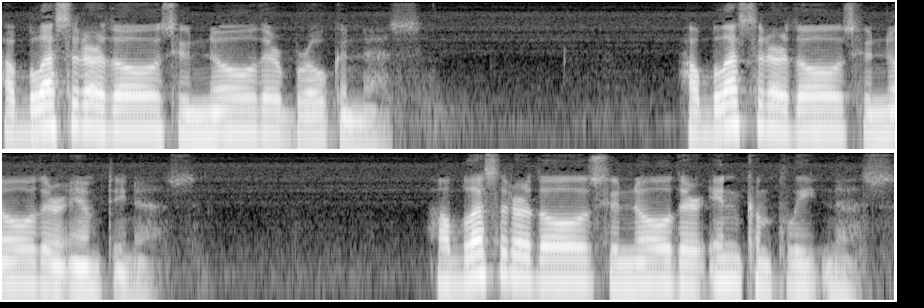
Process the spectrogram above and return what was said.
How blessed are those who know their brokenness. How blessed are those who know their emptiness. How blessed are those who know their incompleteness.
